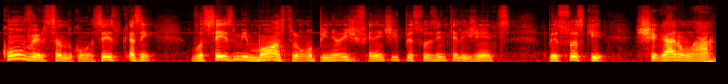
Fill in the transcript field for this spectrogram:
conversando com vocês, porque assim, vocês me mostram opiniões diferentes de pessoas inteligentes, pessoas que chegaram lá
